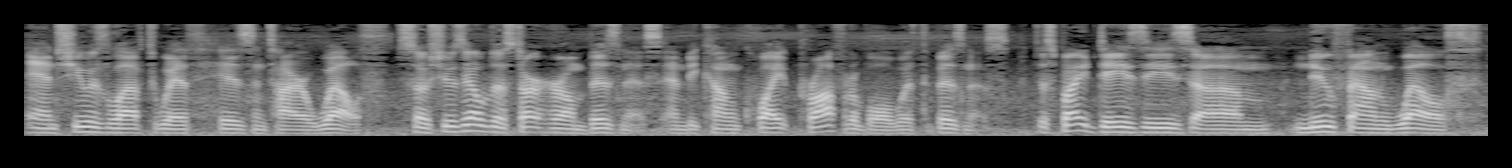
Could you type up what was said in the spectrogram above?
and she was left with his entire wealth. So she was able to start her own business and become quite profitable with the business. Despite Daisy's um, newfound wealth,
